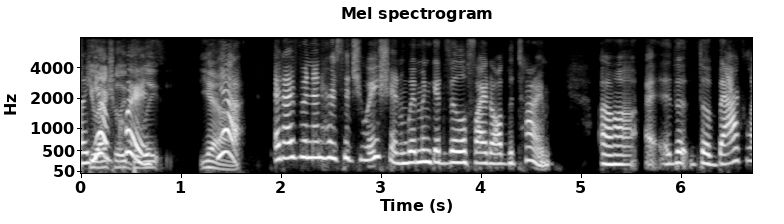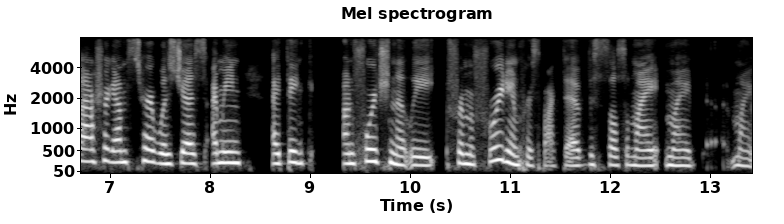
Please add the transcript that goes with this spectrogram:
you yeah, of actually course. believe- yeah. yeah and i've been in her situation women get vilified all the time uh the the backlash against her was just i mean i think unfortunately from a freudian perspective this is also my my my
